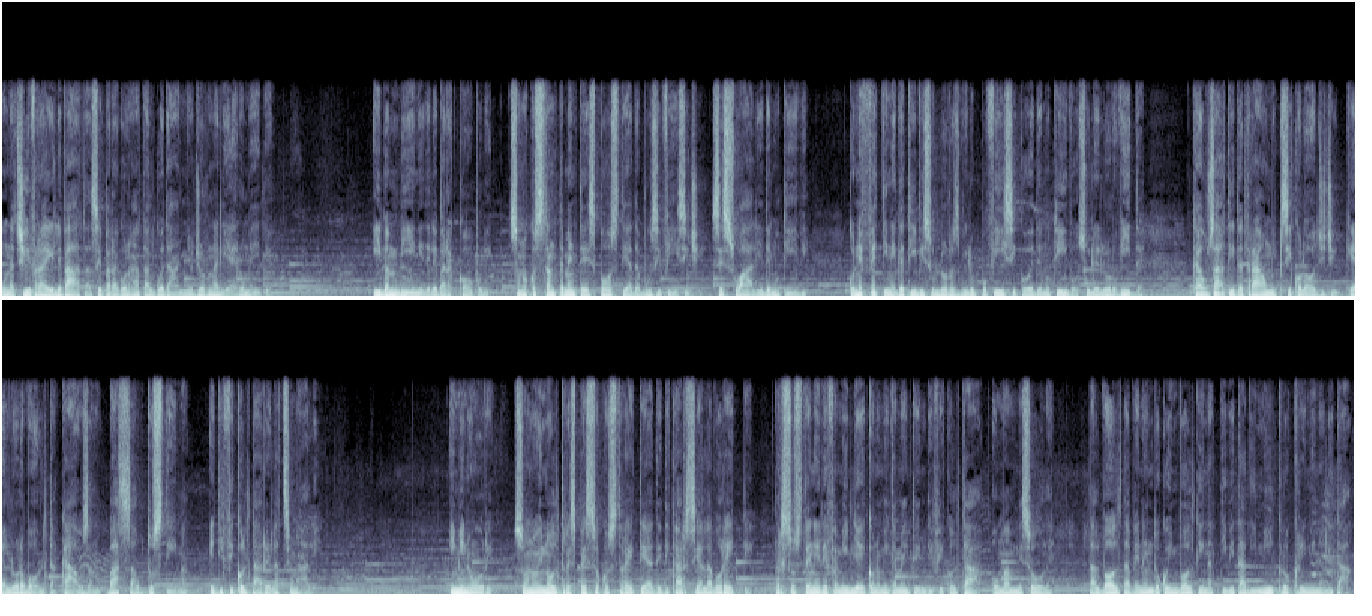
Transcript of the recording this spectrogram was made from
una cifra elevata se paragonata al guadagno giornaliero medio. I bambini delle baraccopoli sono costantemente esposti ad abusi fisici, sessuali ed emotivi, con effetti negativi sul loro sviluppo fisico ed emotivo, sulle loro vite, causati da traumi psicologici che a loro volta causano bassa autostima e difficoltà relazionali. I minori sono inoltre spesso costretti a dedicarsi a lavoretti per sostenere famiglie economicamente in difficoltà o mamme sole, talvolta venendo coinvolti in attività di microcriminalità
